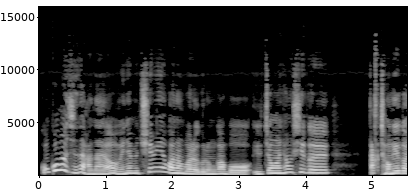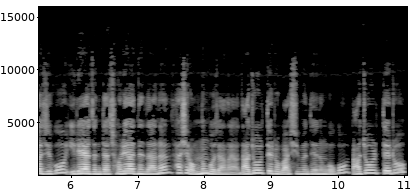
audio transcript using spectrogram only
꼼꼼하지는 않아요. 왜냐하면 취미에 관한 거라 그런가 뭐 일정한 형식을 딱 정해가지고 이래야 된다, 저래야 된다는 사실 없는 거잖아요. 나 좋을 대로 마시면 되는 거고, 나 좋을 대로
